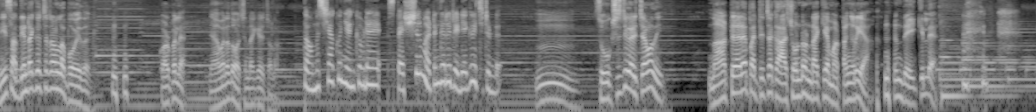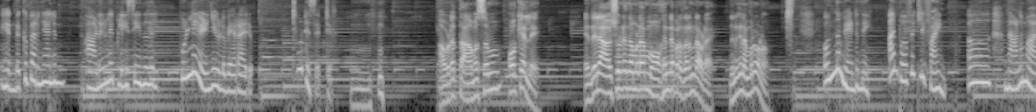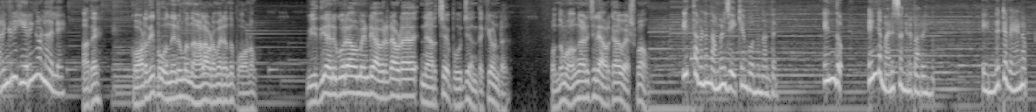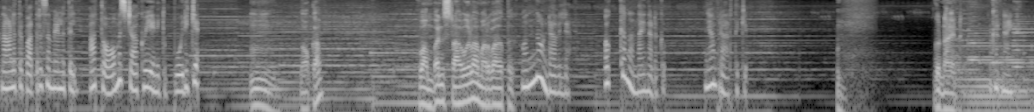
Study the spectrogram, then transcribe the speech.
നീ സദ്യ ഉണ്ടാക്കി വെച്ചിട്ടാണല്ലോ പോയത്. കുഴപ്പമില്ല ഞാൻ വല്ല ദോശ ഉണ്ടാക്കി വെച്ചോളാം. തോമസ് ചാക്കോ ഞങ്ങൾക്ക് ഇവിടെ സ്പെഷ്യൽ മട്ടൻ കറി റെഡിയാക്കി വെച്ചിട്ടുണ്ട്. സൂക്ഷിച്ചു സൂക്ഷിച്ച് കഴിച്ചാ മതി. നാട്ടുകാരെ പറ്റിച്ച കാശുകൊണ്ട് ഉണ്ടാക്കിയ മട്ടൻ കറിയാ. ദഹിക്കില്ല. എന്തൊക്കെ പറഞ്ഞാലും ആളുകളെ പ്ലീസ് ചെയ്യുന്നതിൽ പുള്ളി കഴിഞ്ഞുള്ളൂ വേറെ ആരും ടു ഡിസെപ്റ്റീവ് അവിടെ താമസം ഓക്കെ അല്ലേ എന്തെങ്കിലും ആവശ്യമുണ്ടെങ്കിൽ നമ്മുടെ മോഹന്റെ ബ്രദറിന്റെ അവിടെ. നിനക്ക് നമ്പർ വേണോ? ഒന്നും വേണ്ടെന്നേ. ഐ എം പെർഫെക്റ്റ്ലി ഫൈൻ നാളെ മാറങ്കര ഹിയറിംഗ് ഉള്ളതല്ലേ? അതെ. കോടതി പോകുന്നതിന് മുമ്പ് നാളെ അവിടെ വരെ ഒന്ന് പോകണം വിധി അനുകൂലമാവാൻ വേണ്ടി അവരുടെ അവിടെ നേർച്ച പൂജ എന്തൊക്കെയുണ്ട്? ഒന്ന് മോഹം കാണിച്ചില്ലേ അവർക്ക് വിഷമാവും ഇത്തവണ നമ്മൾ ജയിക്കാൻ പോകുന്നു നന്ദൻ. എന്തോ? എന്റെ മനസ്സങ്ങനെ പറയുന്നു. എന്നിട്ട് വേണം നാളത്തെ പത്രസമ്മേളനത്തിൽ ആ തോമസ് ചാക്കോയെ എനിക്ക് പൊരിക്കാൻ. നോക്കാം. വമ്പൻ സ്രാവുകളാ മറുഭാഗത്ത്. ഒന്നും ഉണ്ടാവില്ല. ഒക്കെ നന്നായി നടക്കും. ഞാൻ പ്രാർത്ഥിക്കും. Good night. Good night.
